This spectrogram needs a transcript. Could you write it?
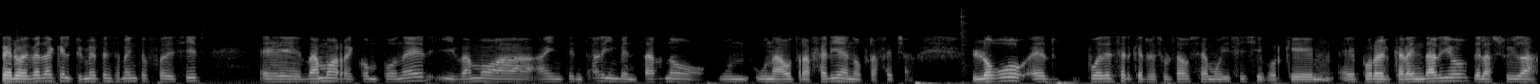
pero es verdad que el primer pensamiento fue decir, eh, vamos a recomponer y vamos a, intentar inventarnos una otra feria en otra fecha. Luego eh, puede ser que el resultado sea muy difícil porque eh, por el calendario de la ciudad,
